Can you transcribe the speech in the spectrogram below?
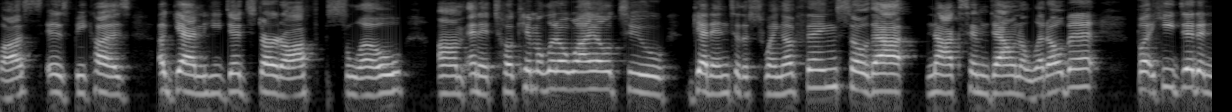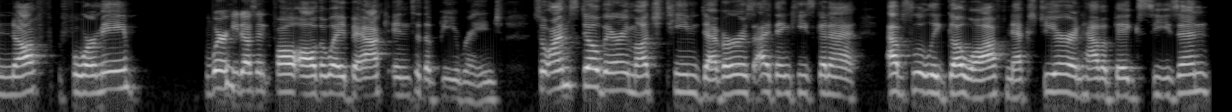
plus is because again, he did start off slow. Um, and it took him a little while to get into the swing of things. So that knocks him down a little bit. but he did enough for me where he doesn't fall all the way back into the B range. So I'm still very much team Devers. I think he's going to absolutely go off next year and have a big season.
